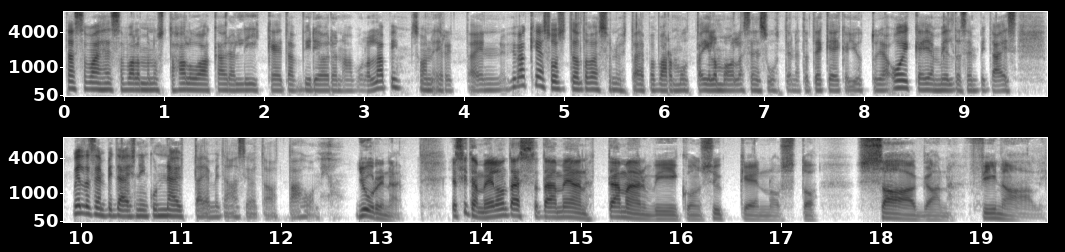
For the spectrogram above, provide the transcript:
tässä vaiheessa valmennusta haluaa käydä liikkeitä videoiden avulla läpi. Se on erittäin hyväkin ja suositeltava, jos on yhtä epävarmuutta ilmoilla sen suhteen, että tekeekö juttuja oikein ja miltä sen pitäisi, miltä sen pitäisi niin kuin näyttää ja mitä asioita ottaa huomioon. Juuri näin. Ja sitä meillä on tässä tämä meidän tämän viikon sykkeennosto Saagan finaali.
